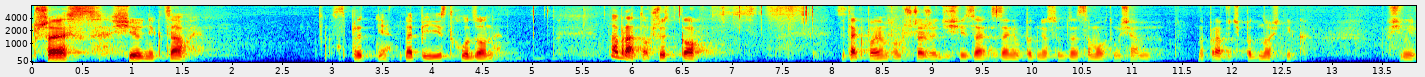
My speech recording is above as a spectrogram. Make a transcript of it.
przez silnik cały. Sprytnie, lepiej jest chłodzony. Dobra, to wszystko. I tak powiem Wam szczerze, dzisiaj za- zanim podniosłem ten samochód, musiałem naprawić podnośnik, bo się nie,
